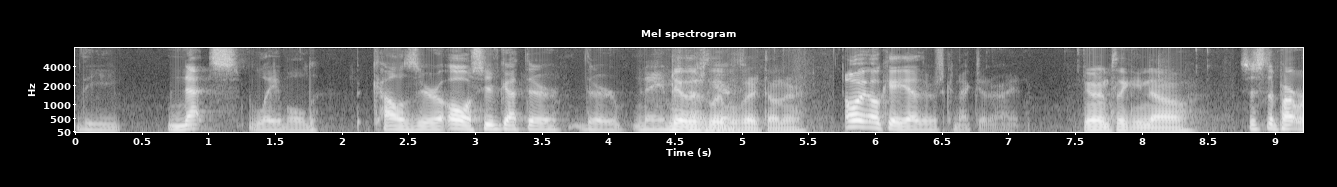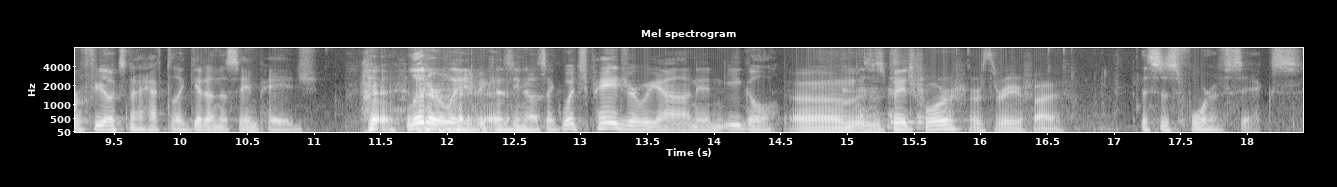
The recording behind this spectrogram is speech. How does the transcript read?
the nets labeled Cal Zero. Oh, so you've got their their names. Yeah, there's here. labels right down there. Oh, okay, yeah, there's connected. All right. You know what I'm thinking now? So this is the part where Felix and I have to like get on the same page, literally, because you know it's like which page are we on in Eagle? Um, is this page four or three or five? This is four of six.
